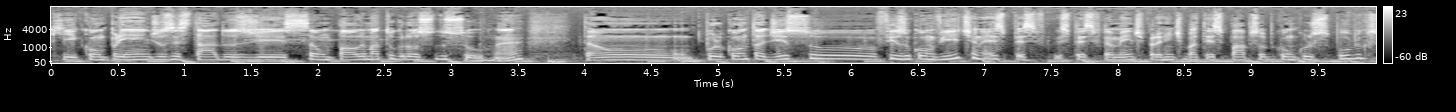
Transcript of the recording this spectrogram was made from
que compreende os estados de São Paulo e Mato Grosso do Sul, né? Então, por conta disso, fiz o convite, né, especificamente para a gente bater esse papo sobre concursos públicos,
